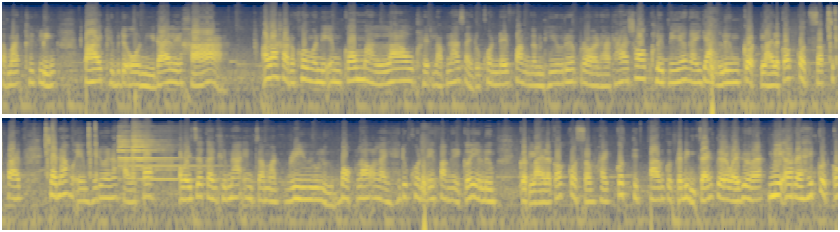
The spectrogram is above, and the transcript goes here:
สามารถคลิกลิงก์ใต้คลิปวิดีโอนี้ได้เลยค่ะเอาละค่ะทุกคนวันนี้เอ็มก็มาเล่าเคล็ดลับหน้าใสทุกคนได้ฟังกันเป็นที่เรียบร้อยนะคะถ้าชอบคลิปนี้ยังไงอย่าลืมกดไลค์แล้วก็กด subscribe ช anel ของเอ็มให้ด้วยนะคะ แล้วก็เอาไว้เจอกันคลิปหน้าเอ็มจะมารีวิวหรือบอกเล่าอะไรให้ทุกคนได้ฟังอีกก็อย่าลืมกดไลค์แล้วก็กด subscribe กดติดตามกดกระดิ่งแจ้งเตือนไว้ด้วยนะมีอะไรให้กดก็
